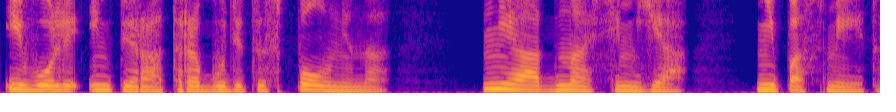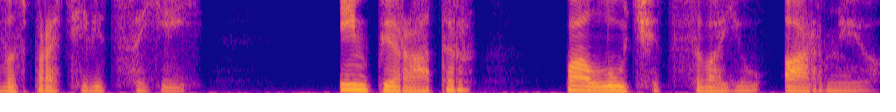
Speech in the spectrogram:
и воля императора будет исполнена — ни одна семья не посмеет воспротивиться ей. Император получит свою армию.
